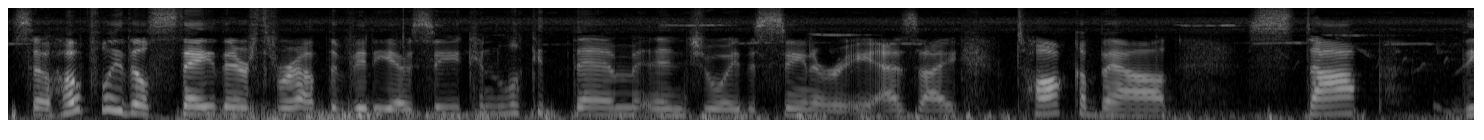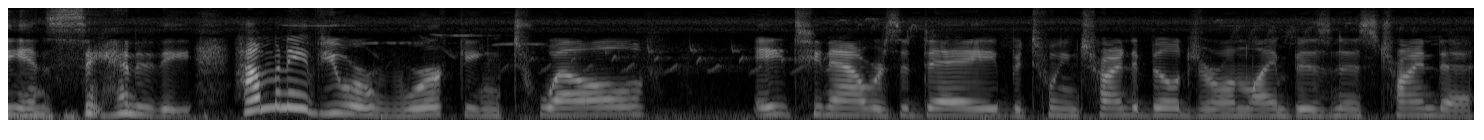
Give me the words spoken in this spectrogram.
So hopefully they'll stay there throughout the video so you can look at them and enjoy the scenery as I talk about stop the insanity. How many of you are working 12, 18 hours a day between trying to build your online business, trying to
